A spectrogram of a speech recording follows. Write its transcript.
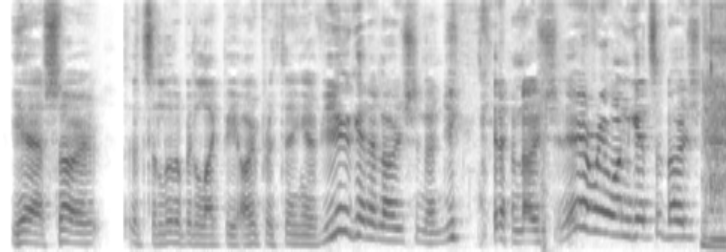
Yeah, so it's a little bit like the Oprah thing of you get an ocean and you get an ocean, everyone gets an ocean.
